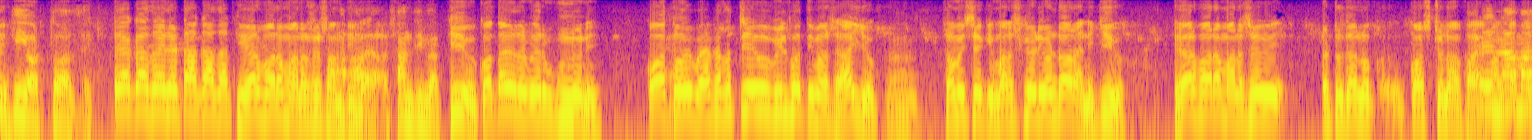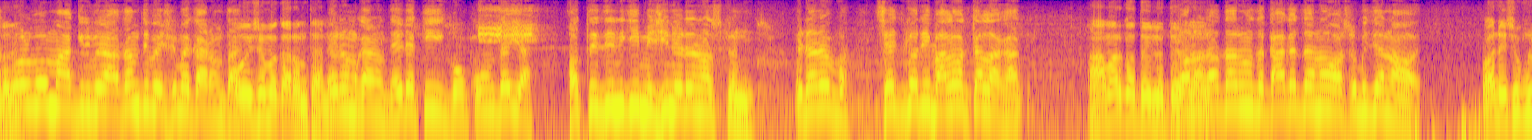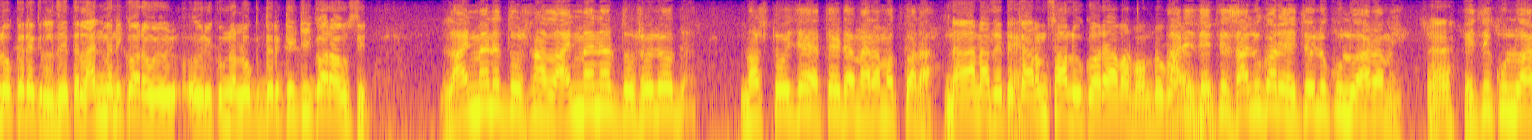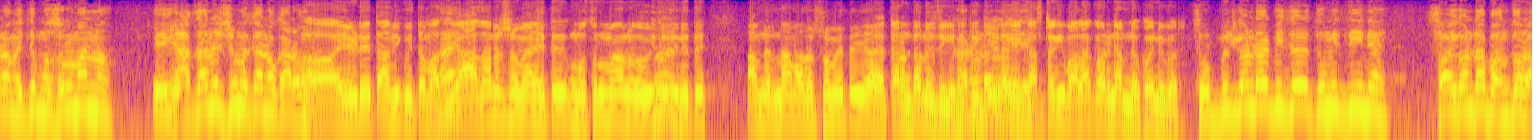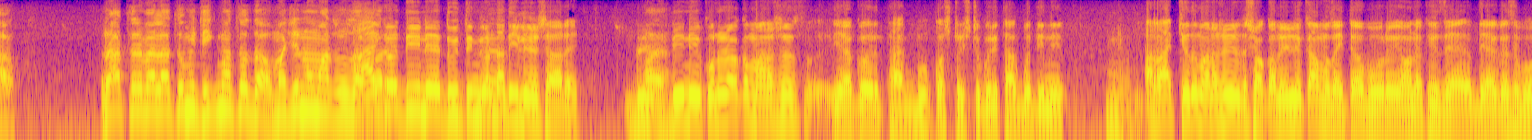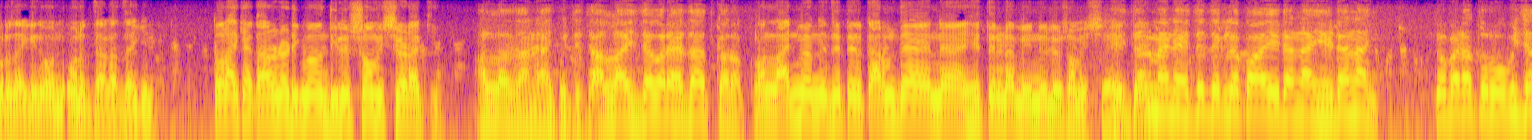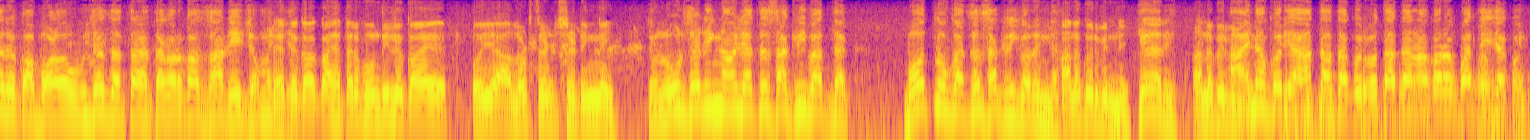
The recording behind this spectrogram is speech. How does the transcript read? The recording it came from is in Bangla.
কি? অর্থ আছে টাকা চাইলে টাকা যা খেয়ার পরে মানুষের শান্তি পায় হ্যাঁ, শান্তি পাক কি কত এরকম নি কত হইব? এক হাজার টাকা বিল প্রতি মাসে আইয়ো হ্যাঁ। সমস্যা কি? মানুষ কেড়ি ডরানি কি এর পরে মানুষের একটু যেন কষ্ট না পায় নামাজ পড়ব মাগরিবের আজান দিবে এই সময় কারণ থাকে। ওই সময় কারণ থাকে এরকম কারণ এটা কি কোন দেয়া? প্রতিদিন কি মেশিন এটা নষ্ট নি? এটারে সেচ করি ভালো একটা লাগাক। আমার কথা হইল তো। জনসাধারণ কাকে যেন অসুবিধা না হয়। অনেক লোকের যেতে লাইনম্যানই করে ওই- ওইরকম না। লোকদেরকে কি করা উচিত? লাইনম্যানের দোষ না লাইনম্যানের দোষ হইলেও নষ্ট হয়েছে এতে এটা মেরামত করা। না না যেতে কারণ চালু করে আবার বন্ধ করে। আরে যেতে চালু করে হেতে হইল কুল্লু হারামে। হ্যাঁ। হেতে কুল্লু হারাম হেতে মুসলমান ন। এই আজানের সময় কেন কারণ আহ, এইটাই তো আমি কইতাম আছি হ্যাঁ। আজানের সময় হেতে মুসলমান ওই যে ওই। দিনেতে আপনার নামাজের সময় তো কারণটা লইছে হেতে কি এটাকে। কাজটা কি বালা করেন আপনি? কই নিবার চব্বিশ ঘণ্টার ভিতরে তুমি দিনে ছয় ঘণ্টা বন্ধ রাও রাত্রে বেলা তুমি ঠিক মতো দাও মাঝে করে। দিনে দুই তিন ঘণ্টা দিলে সারে। হ্যাঁ। দিনে কোন রকম মানুষের ইয়া করে থাকব কষ্ট ইষ্ট করে থাকব দিনে। আর রাতকে তো মানুষের সকালে হইলে কামে যাইতে হবে ভোরে অনেকে যে- দেখা গেছে ভোরে যায় কিন্তু অন- অনেক জায়গা যায় কিন্তু। তো রাখা কারণটা ঠিক মতন দিলে সমস্যাটা কি? আল্লাহ জানে আই কইতেছে আল্লাহ ইচ্ছা করে হেদায়ত করক। লাইন ম্যান যেতে কারণ দেয় না হেতে না মেন হইলে সমস্যা হেতে এইটার মানে হেতে দেখলে কয় এটা নাই এটা নাই। তো বেটা তোর অফিসারে ক বড় অফিসার যাত্রা হেতা কর ক স্যার এই হেতে সমস্যা কয় কয় হেতারে ফোন দিলে কয় ওই লোড সেটিং নেই। তো লোড শেডিং না হইলে এত চাকরি বাদ দেখ। বহুত লোক আছে চাকরি করেন না। আনা করবেন নি? কে রে? আনা করবেন নি? আইন করি হাত দাদা করব দাদা না করক বাতেই যা করব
